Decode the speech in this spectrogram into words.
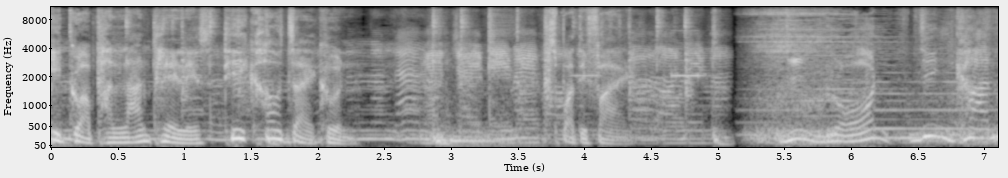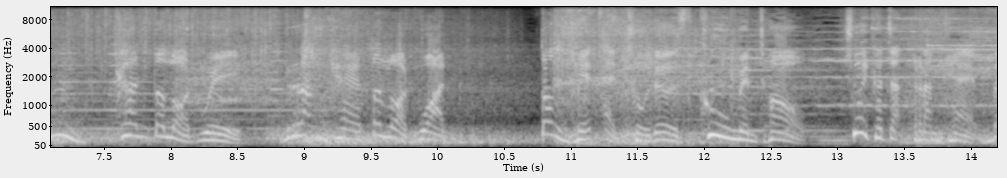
อีกกว่าพันล้านเพลย์ลิสต์ที่เข้าใจคุณ Spotify ยิ่งร้อน ยิ่งคัน คันตลอดเวรังแคตลอดวัน ต้อง Head and Shoulders Cool Mental ช่วยขจัดรังแคแบ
